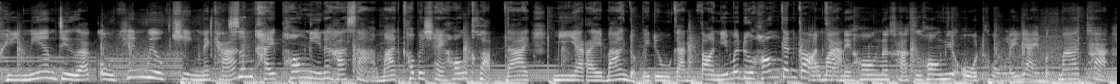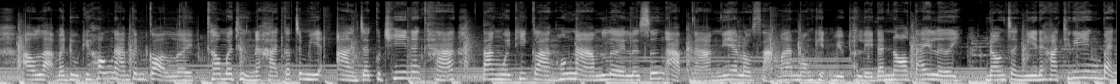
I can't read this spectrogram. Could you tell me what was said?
Premium Deluxe Ocean View King นะคะ ซึ่งไทป์ห้องนี้นะคะ สามารถเข้าไปใช้ห้องคลับได้มีอะไรบ้างเดี๋ยวไปดูกัน ตอนนี้มาดูห้องกันก่อนมาในห้องนะคะ คือห้องที่โอโถงและใหญ่มากๆค่ะ เอาละมาดูที่ห้องน้ำกันก่อนเลย เข้ามาถึงนะคะก็จะมีอ่างจากุชี่นะคะ ตั้งไว้ที่กลางห้องน้ำเลย และซึ่งอาบน้ำเนี่ยเราสามารถมองเห็นวิวทะเลด้านนอกได้เลย นอกจากนี้นะคะ ที่นี่ยังแบ่ง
